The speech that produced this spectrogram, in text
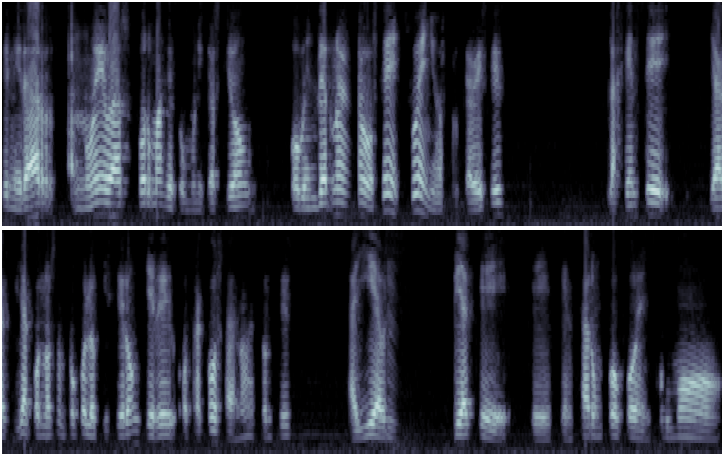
generar nuevas formas de comunicación o vender nuevos sueños, porque a veces la gente ya, ya conoce un poco lo que hicieron, quiere otra cosa, ¿no? Entonces, allí habría que, pensar un poco en cómo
